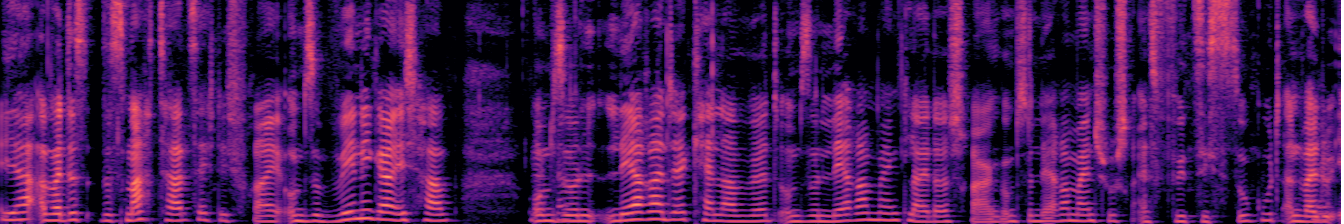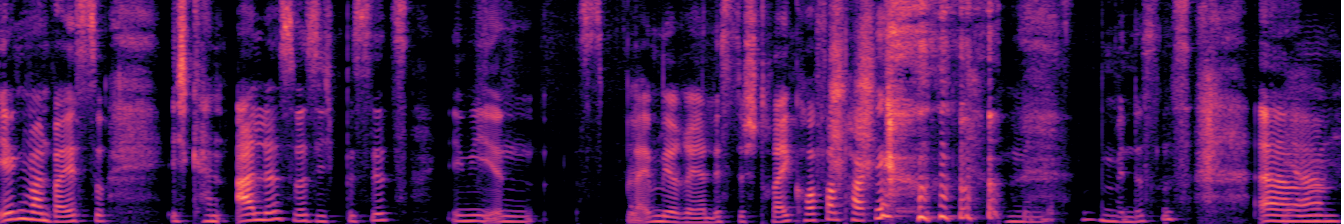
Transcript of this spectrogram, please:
ja, aber das, das macht tatsächlich frei. Umso weniger ich habe, Umso leerer der Keller wird, umso leerer mein Kleiderschrank, umso leerer mein Schuhschrank. Es fühlt sich so gut an, weil ja. du irgendwann weißt, so, ich kann alles, was ich besitze, irgendwie in, bleiben wir realistisch, drei Koffer packen. Mindestens. Mindestens. Ähm,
